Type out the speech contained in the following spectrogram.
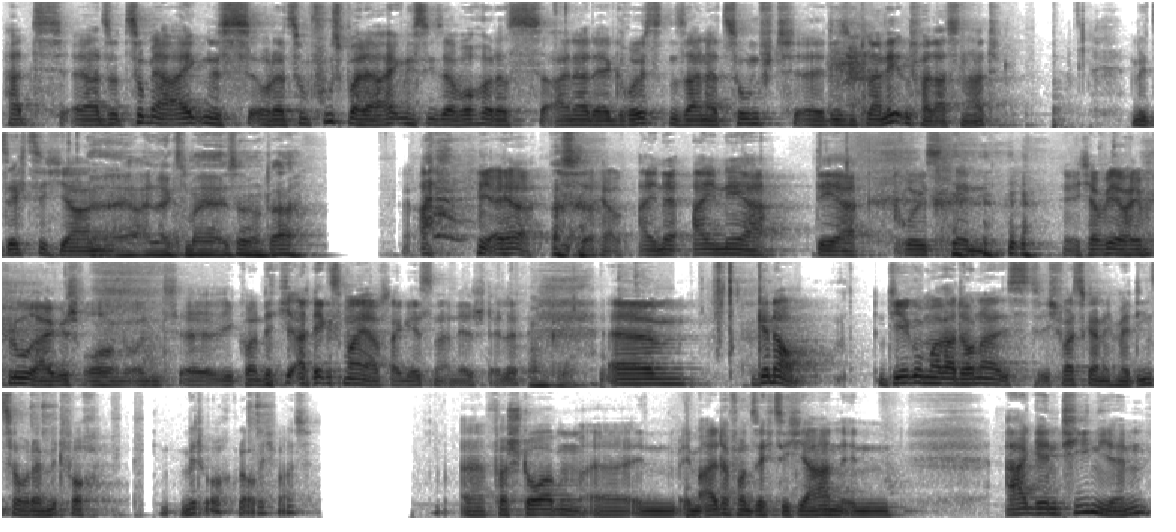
hat, äh, also zum Ereignis oder zum Fußballereignis dieser Woche, dass einer der größten seiner Zunft äh, diesen Planeten verlassen hat. Mit 60 Jahren. Äh, Alex Meyer ist ja noch da. Ja, ja. Sag ja einer, einer der größten. Ich habe ja im Plural gesprochen und äh, wie konnte ich Alex Meyer vergessen an der Stelle? Ähm, genau. Diego Maradona ist, ich weiß gar nicht mehr, Dienstag oder Mittwoch, Mittwoch, glaube ich, was? Äh, verstorben äh, in, im Alter von 60 Jahren in Argentinien.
